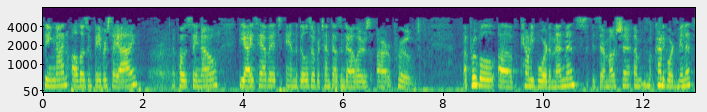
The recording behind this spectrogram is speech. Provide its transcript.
Seeing none, all those in favor say aye. Opposed say no. The ayes have it, and the bills over $10,000 are approved. Approval of county board amendments. Is there a motion? Um, county board minutes.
